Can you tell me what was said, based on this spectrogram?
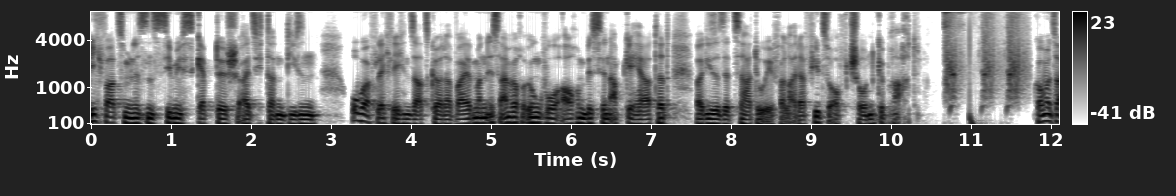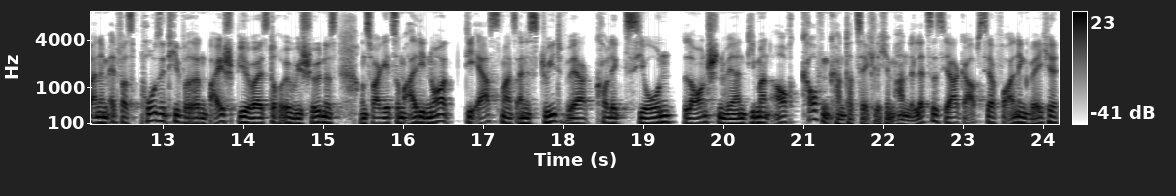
Ich war zumindest ziemlich skeptisch, als ich dann diesen oberflächlichen Satz gehört habe, weil man ist einfach irgendwo auch ein bisschen abgehärtet, weil diese Sätze hat die UEFA leider viel zu oft schon gebracht. Kommen wir zu einem etwas positiveren Beispiel, weil es doch irgendwie schön ist. Und zwar geht es um Aldi Nord, die erstmals eine Streetwear-Kollektion launchen werden, die man auch kaufen kann tatsächlich im Handel. Letztes Jahr gab es ja vor allen Dingen welche,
